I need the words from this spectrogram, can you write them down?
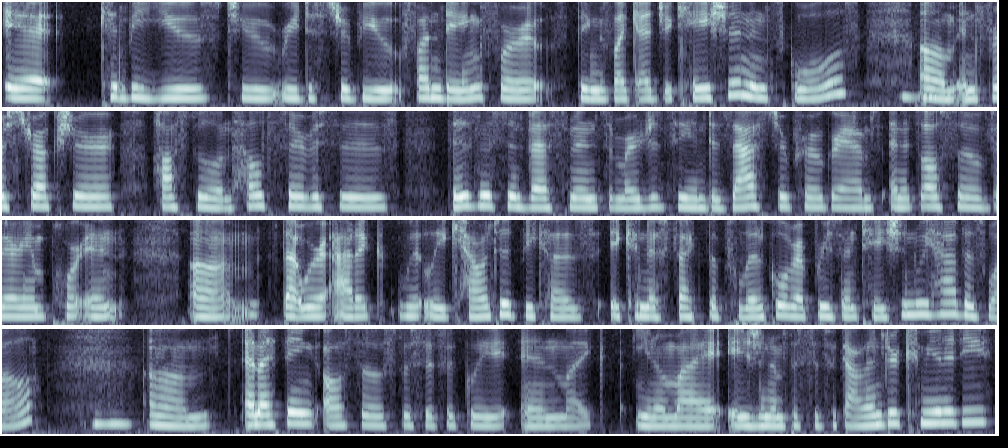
it can be used to redistribute funding for things like education in schools, mm-hmm. um, infrastructure, hospital and health services, business investments, emergency and disaster programs, and it's also very important um, that we're adequately counted because it can affect the political representation we have as well. Mm-hmm. Um, and I think also specifically in like you know my Asian and Pacific Islander community,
